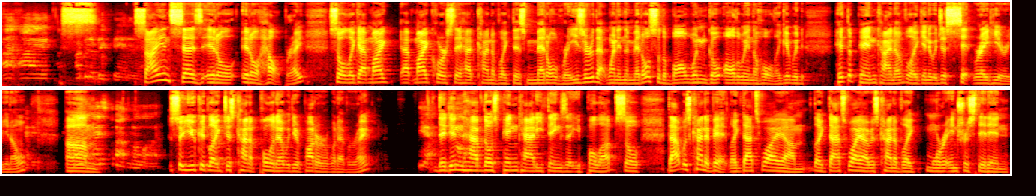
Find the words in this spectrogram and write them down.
I I've been a big fan of that. science says it'll it'll help right so like at my at my course they had kind of like this metal razor that went in the middle so the ball wouldn't go all the way in the hole like it would hit the pin kind of like and it would just sit right here you know um I saw that one a lot. so you could like just kind of pull it out with your putter or whatever right Yeah. they didn't have those pin caddy things that you pull up so that was kind of it like that's why um like that's why i was kind of like more interested in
